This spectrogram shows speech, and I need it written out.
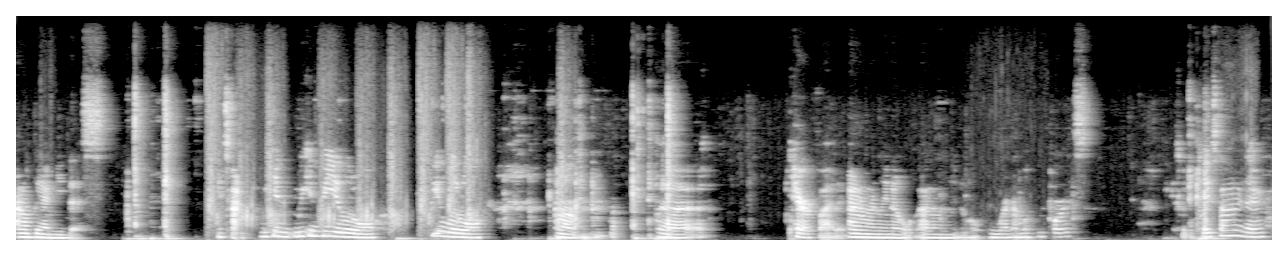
I don't think I need this. It's fine. We can we can be a little be a little um uh terrified. I don't really know. I don't really know what I'm looking for. So we place that right there.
